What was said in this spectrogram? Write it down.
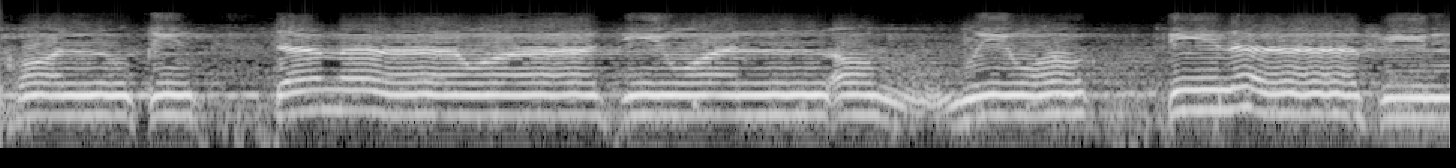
خلق السماوات والأرض واختلاف الأرض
